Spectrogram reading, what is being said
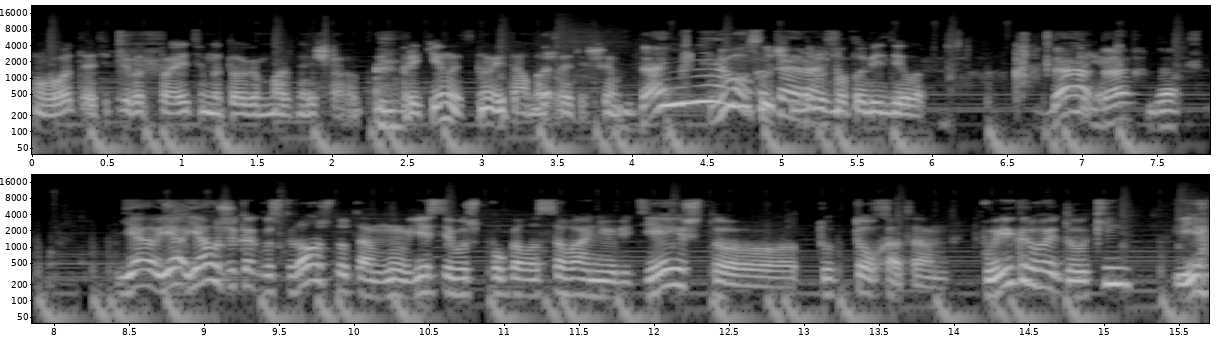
Вот, а теперь вот по этим итогам можно еще прикинуть, ну и там уже решим. Да не, В любом ну случае, дружба победила. Да, да, да. Я, я, я уже как бы сказал, что там, ну, если уж по голосованию людей, что тут Тоха там выигрывает, да окей. Я,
